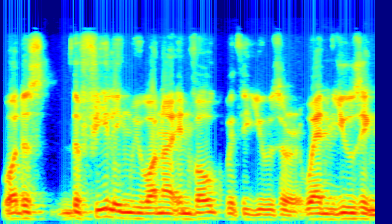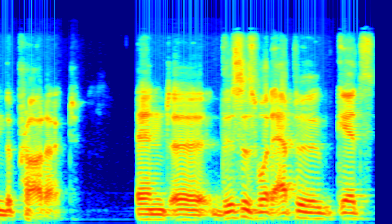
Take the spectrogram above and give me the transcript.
What is the feeling we want to invoke with the user when using the product? And uh, this is what Apple gets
